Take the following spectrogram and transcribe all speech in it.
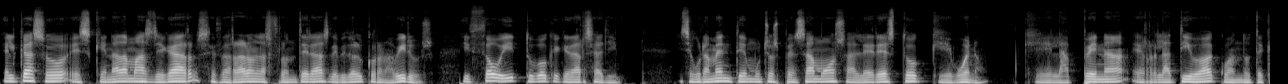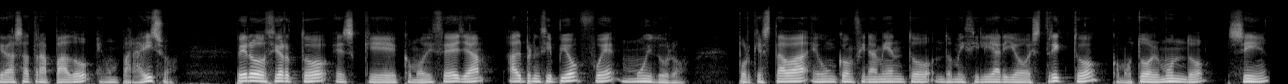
El caso es que nada más llegar se cerraron las fronteras debido al coronavirus, y Zoe tuvo que quedarse allí. Y seguramente muchos pensamos al leer esto que, bueno, que la pena es relativa cuando te quedas atrapado en un paraíso. Pero cierto es que, como dice ella, al principio fue muy duro, porque estaba en un confinamiento domiciliario estricto, como todo el mundo, sí,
